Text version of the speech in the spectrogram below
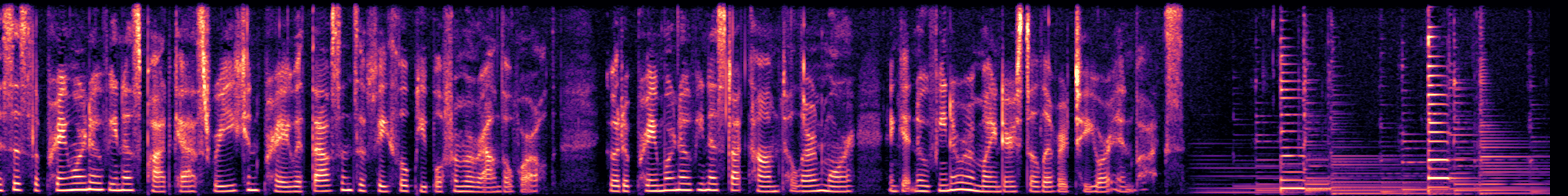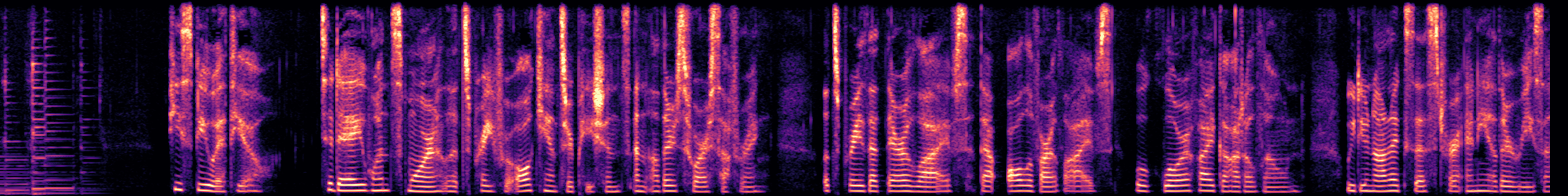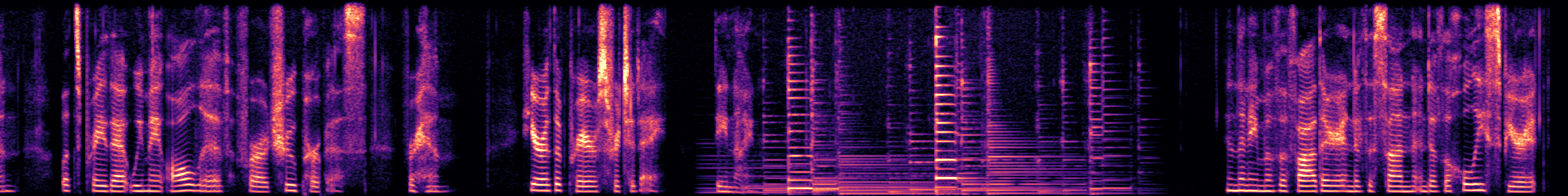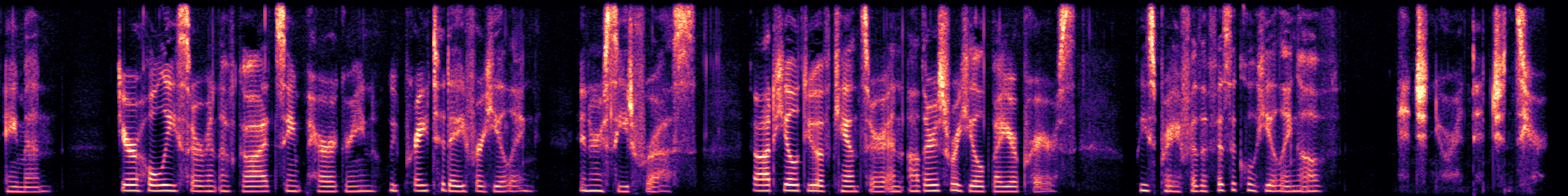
This is the Pray More Novenas podcast where you can pray with thousands of faithful people from around the world. Go to praymorenovenas.com to learn more and get novena reminders delivered to your inbox. Peace be with you. Today, once more, let's pray for all cancer patients and others who are suffering. Let's pray that their lives, that all of our lives, will glorify God alone. We do not exist for any other reason. Let's pray that we may all live for our true purpose, for Him. Here are the prayers for today, day 9. In the name of the Father, and of the Son, and of the Holy Spirit, Amen. Dear holy servant of God, Saint Peregrine, we pray today for healing. Intercede for us. God healed you of cancer, and others were healed by your prayers. Please pray for the physical healing of. Mention your intentions here.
